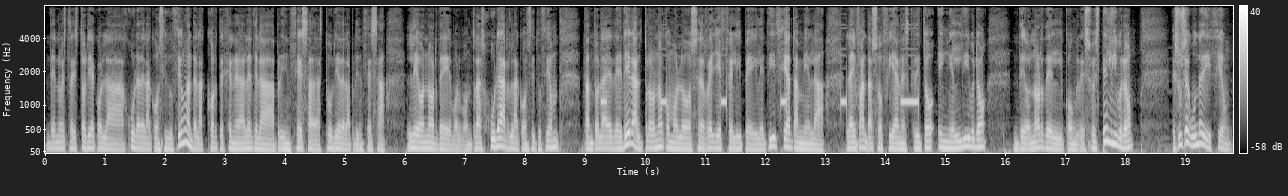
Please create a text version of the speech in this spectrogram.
de nuestra historia con la jura de la Constitución ante las Cortes Generales de la princesa de Asturias, de la princesa Leonor de Borbón. Tras jurar la Constitución, tanto la heredera al trono como los eh, reyes Felipe y Leticia, también la, la infanta Sofía han escrito en el libro de honor del Congreso. Este libro es su segunda edición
